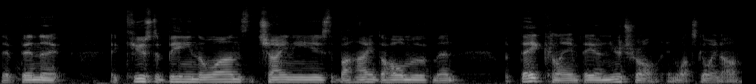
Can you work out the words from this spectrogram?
They've been accused of being the ones, the Chinese, behind the whole movement. But they claim they are neutral in what's going on.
